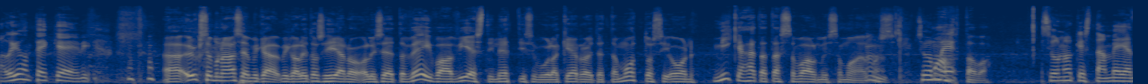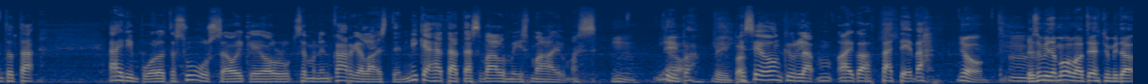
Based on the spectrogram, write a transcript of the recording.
Paljon tekee. Niin. Ää, Yksi semmoinen asia, mikä, mikä oli tosi hieno, oli se, että Veivaa viesti nettisivuilla kerroit, että mottosi on Mikä hätä tässä valmiissa maailmassa? Mm. Se on me- Mahtava. Se on oikeastaan meidän tota, äidin puolelta suussa oikein ollut semmoinen karjalaisten, mikä hätä tässä valmiissa maailmassa. Mm. Niinpä, Joo. niinpä. Ja se on kyllä aika pätevä. Joo. Mm. Ja se mitä me ollaan tehty, mitä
